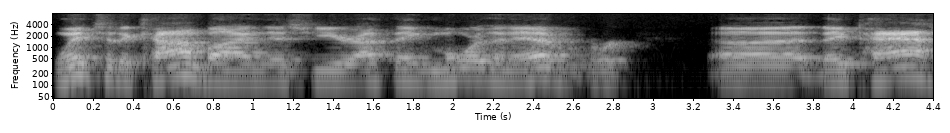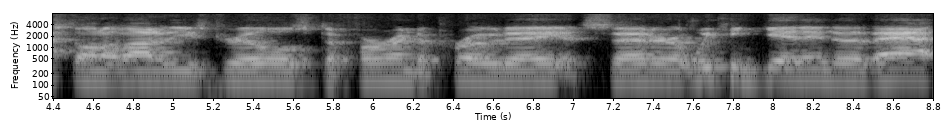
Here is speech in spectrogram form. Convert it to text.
went to the combine this year, I think more than ever, uh, they passed on a lot of these drills, deferring to pro day, et cetera. We can get into that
